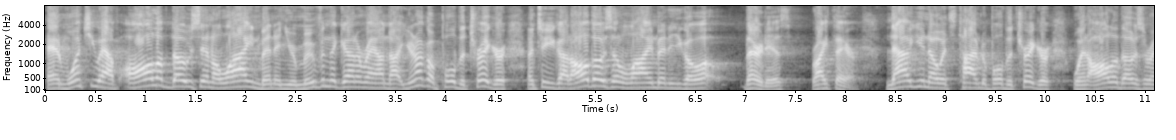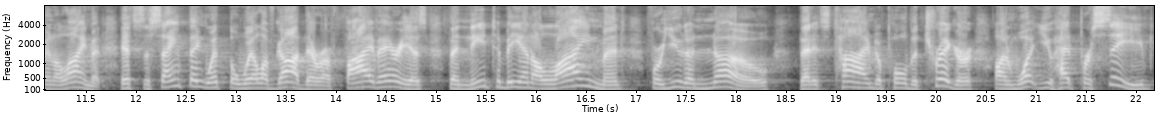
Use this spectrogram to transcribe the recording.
And once you have all of those in alignment and you're moving the gun around, you're not going to pull the trigger until you got all those in alignment and you go, oh, there it is right there. Now you know it's time to pull the trigger when all of those are in alignment. It's the same thing with the will of God. There are five areas that need to be in alignment for you to know that it's time to pull the trigger on what you had perceived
